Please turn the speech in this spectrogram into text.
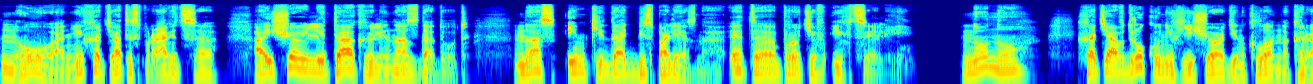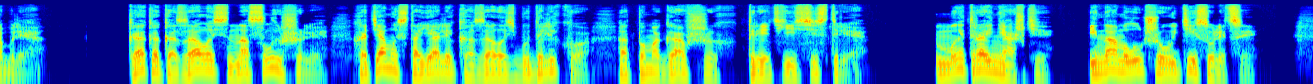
«Ну, они хотят исправиться. А еще или так, или нас дадут. Нас им кидать бесполезно. Это против их целей». «Ну-ну. Хотя вдруг у них еще один клон на корабле». Как оказалось, нас слышали, хотя мы стояли, казалось бы, далеко от помогавших третьей сестре. Мы тройняшки, и нам лучше уйти с улицы.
